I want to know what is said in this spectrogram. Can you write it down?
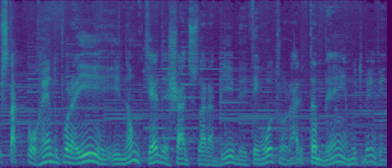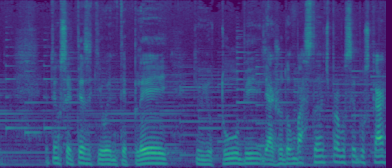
está correndo por aí e não quer deixar de estudar a Bíblia e tem outro horário, também é muito bem-vindo. Eu tenho certeza que o NT Play, que o YouTube lhe ajudam bastante para você buscar,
